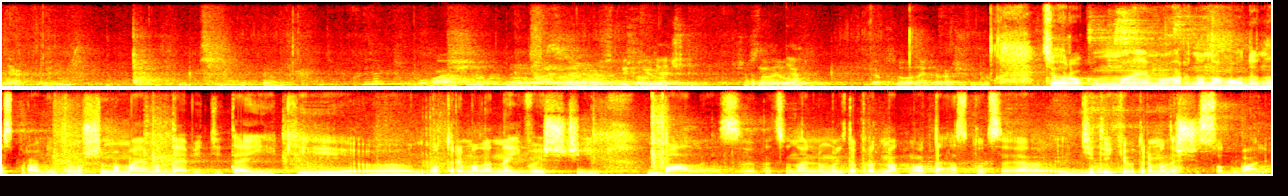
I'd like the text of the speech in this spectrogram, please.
Дякую. Успіхів. Щасливого дня. Цього року ми маємо гарну нагоду насправді, тому що ми маємо 9 дітей, які е, отримали найвищі бали з національного мультипредметного тесту. Це діти, які отримали 600 балів,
